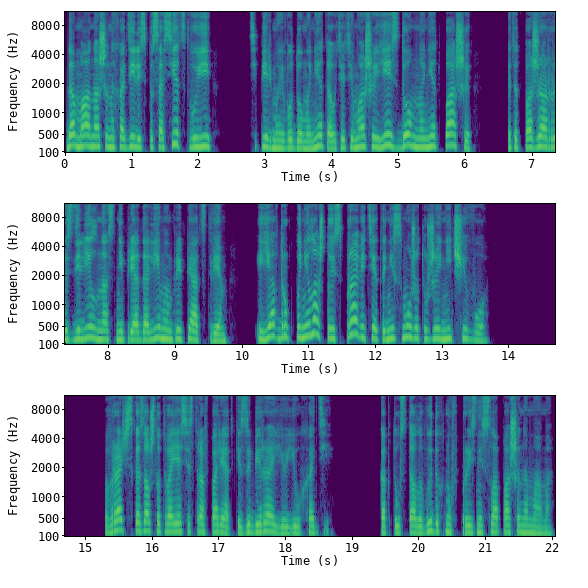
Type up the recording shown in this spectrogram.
Дома наши находились по соседству и... Теперь моего дома нет, а у тети Маши есть дом, но нет Паши. Этот пожар разделил нас непреодолимым препятствием – и я вдруг поняла, что исправить это не сможет уже ничего. Врач сказал, что твоя сестра в порядке, забирай ее и уходи. Как-то устало выдохнув, произнесла Пашина мама.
